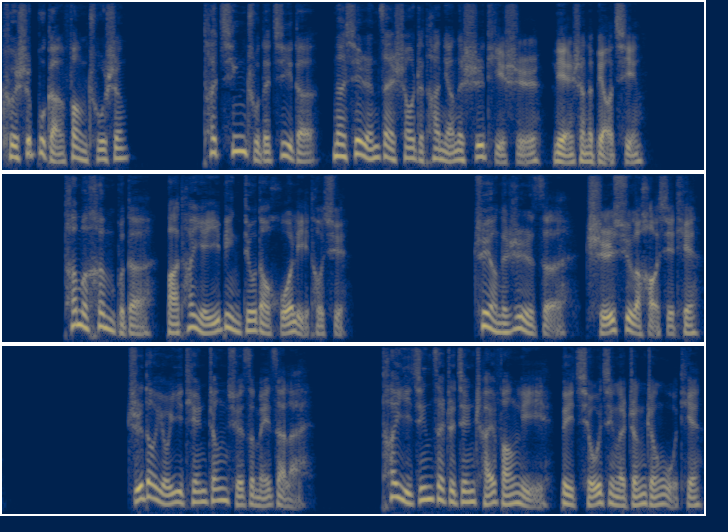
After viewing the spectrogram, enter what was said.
可是不敢放出声，他清楚的记得那些人在烧着他娘的尸体时脸上的表情，他们恨不得把他也一并丢到火里头去。这样的日子持续了好些天，直到有一天张瘸子没再来，他已经在这间柴房里被囚禁了整整五天。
